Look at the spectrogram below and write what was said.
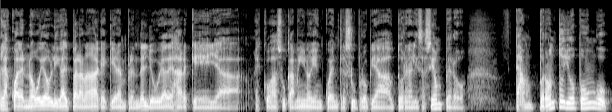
las cuales no voy a obligar para nada que quiera emprender. Yo voy a dejar que ella escoja su camino y encuentre su propia autorrealización. Pero tan pronto yo pongo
